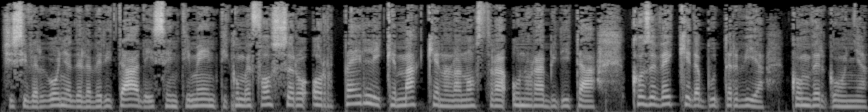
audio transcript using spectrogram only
ci si vergogna della verità, dei sentimenti, come fossero orpelli che macchiano la nostra onorabilità, cose vecchie da buttar via, con vergogna.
